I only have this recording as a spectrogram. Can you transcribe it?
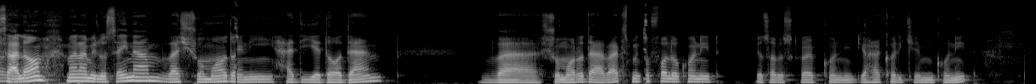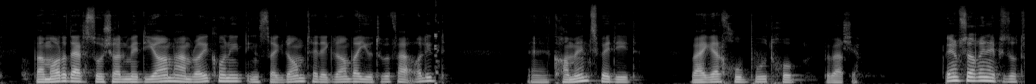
سلام من امیر حسینم و شما یعنی هدیه دادن و شما رو دعوت می‌کنم فالو کنید یا سابسکرایب کنید یا هر کاری که می‌کنید و ما رو در سوشال مدیا هم همراهی کنید. اینستاگرام تلگرام و یوتیوب فعالید کامنت بدید. و اگر خوب بود خب ببخشید. بریم سراغ این اپیزود.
